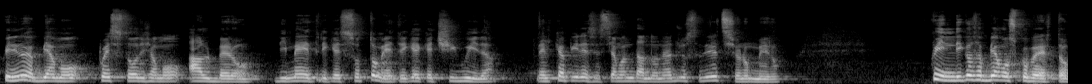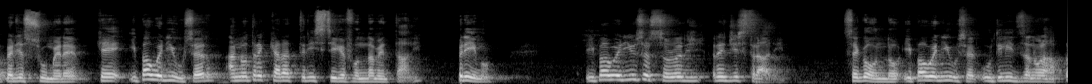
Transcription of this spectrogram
Quindi noi abbiamo questo diciamo, albero di metriche e sottometriche che ci guida nel capire se stiamo andando nella giusta direzione o meno. Quindi cosa abbiamo scoperto per riassumere? Che i power user hanno tre caratteristiche fondamentali. Primo, i power user sono registrati. Secondo, i power user utilizzano l'app.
